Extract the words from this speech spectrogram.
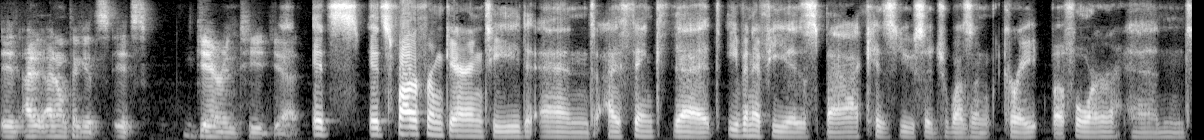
it, I, I don't think it's it's guaranteed yet. It's it's far from guaranteed, and I think that even if he is back, his usage wasn't great before, and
